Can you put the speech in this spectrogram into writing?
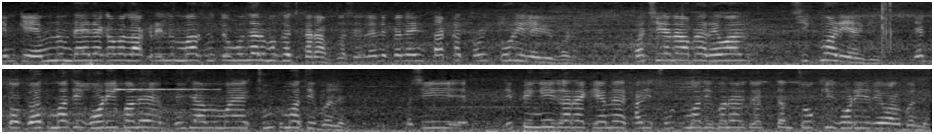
કેમ કે એમને ડાયરેક્ટ આમાં લાકડી લઈને મારશું તો વધારે મગજ ખરાબ થશે. એટલે એને પહેલાં એની તાકાત થોડી તોડી લેવી પડે. પછી એને આપણે રેવાલ શીખવાડી આપી એક તો ગદમાંથી ઘોડી બને, બીજામાં એક છૂટમાંથી બને. પછી ડીપિંગ એ કરે કે એને ખાલી છૂટમાંથી બનાવે તો એકદમ ચોખ્ખી ઘોડી રેવાલ બને.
